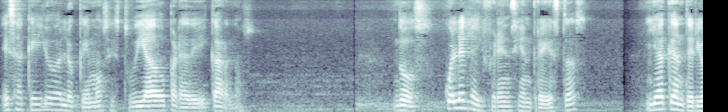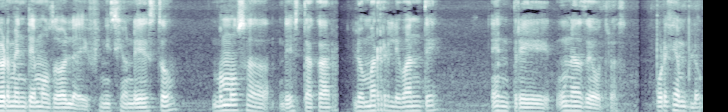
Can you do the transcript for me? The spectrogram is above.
Es aquello a lo que hemos estudiado para dedicarnos. 2. ¿Cuál es la diferencia entre estas? Ya que anteriormente hemos dado la definición de esto, vamos a destacar lo más relevante entre unas de otras. Por ejemplo,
